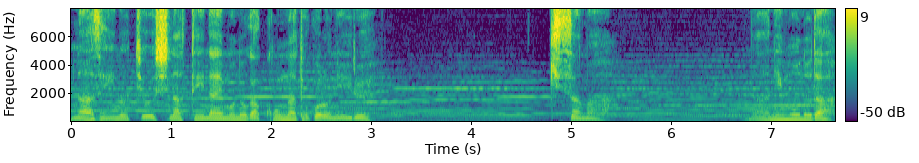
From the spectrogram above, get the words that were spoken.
なぜ命を失っていない者がこんなところにいる。貴様何者だ？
